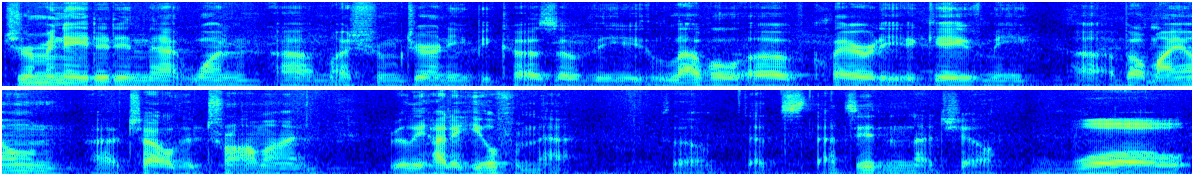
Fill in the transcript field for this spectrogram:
germinated in that one uh, mushroom journey because of the level of clarity it gave me uh, about my own uh, childhood trauma and really how to heal from that. So that's that's it in a nutshell. Whoa!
